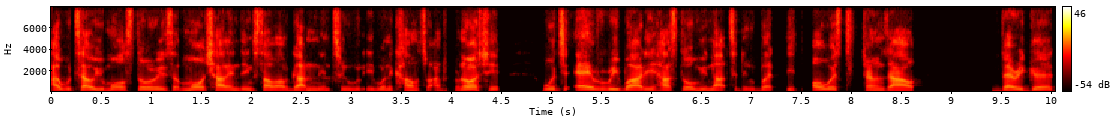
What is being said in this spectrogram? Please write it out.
I will tell you more stories of more challenging stuff I've gotten into when it comes to entrepreneurship, which everybody has told me not to do, but it always turns out very good.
